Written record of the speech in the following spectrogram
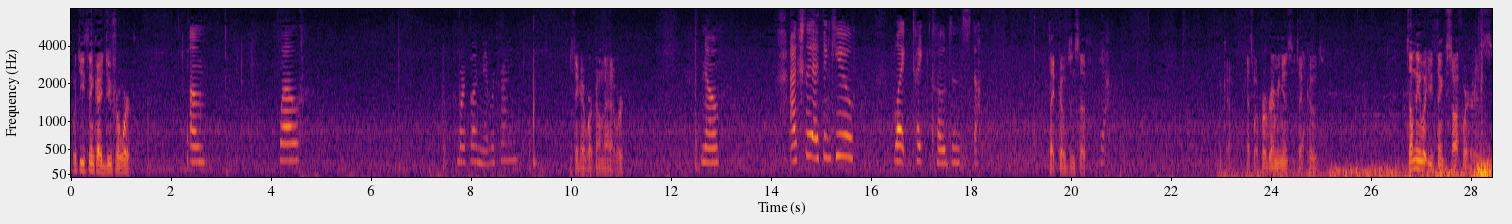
What do you think I do for work? Um, well, work on never crying. You think I work on that at work? No. Actually, I think you like type codes and stuff. Type codes and stuff? Yeah. Okay. That's what programming is? You type codes? Tell me what you think software is.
